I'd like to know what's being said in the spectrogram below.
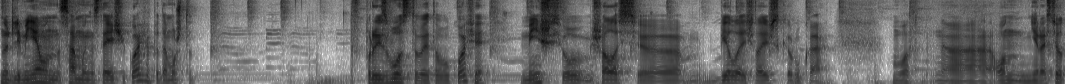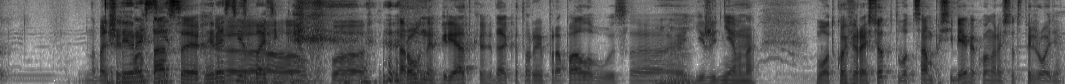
ну, для меня он самый настоящий кофе, потому что производство этого кофе меньше всего вмешалась э, белая человеческая рука. Вот. А, он не растет на больших Ты расист, плантациях, ты расист, э, батенька. в- на ровных грядках, да, которые пропалываются э, Мгм. ежедневно. Вот, кофе растет вот сам по себе, как он растет в природе.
